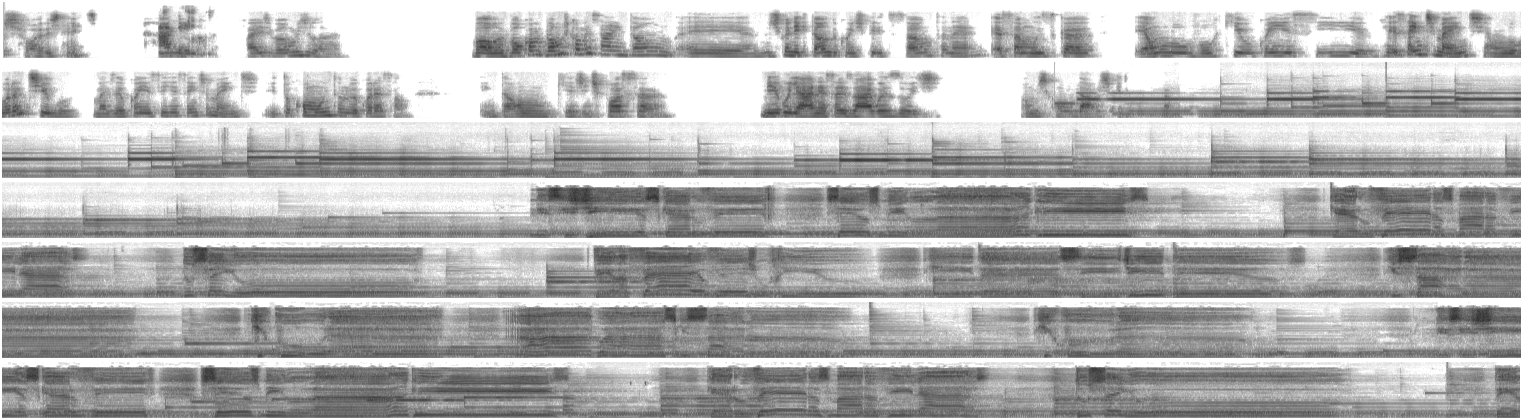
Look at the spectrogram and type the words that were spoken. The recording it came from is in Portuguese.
choro, gente. Amém. Mas vamos lá. Bom, vou vamos começar então, é, nos conectando com o Espírito Santo, né? Essa música é um louvor que eu conheci recentemente, é um louvor antigo, mas eu conheci recentemente e tocou muito no meu coração. Então, que a gente possa mergulhar nessas águas hoje. Vamos convidar o Espírito quero ver seus milagres.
